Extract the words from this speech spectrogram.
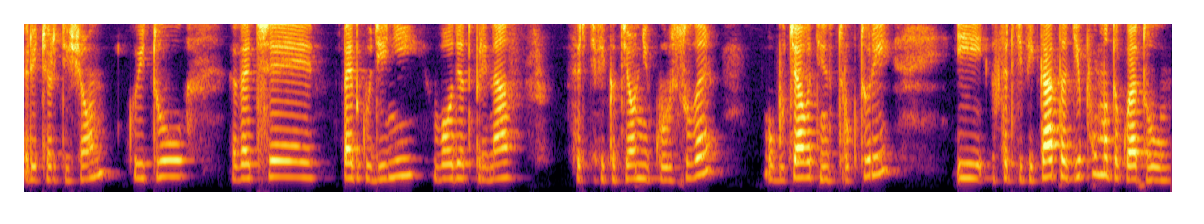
Ричард и Шон, които вече 5 години водят при нас сертификационни курсове, обучават инструктори и сертификата, дипломата, която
